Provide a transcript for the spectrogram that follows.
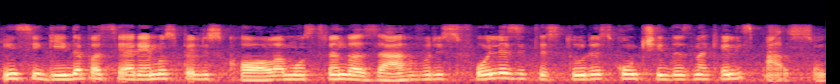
Em seguida, passearemos pela escola mostrando as árvores, folhas e texturas contidas naquele espaço.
